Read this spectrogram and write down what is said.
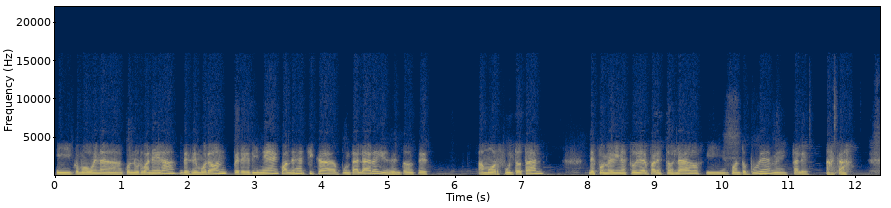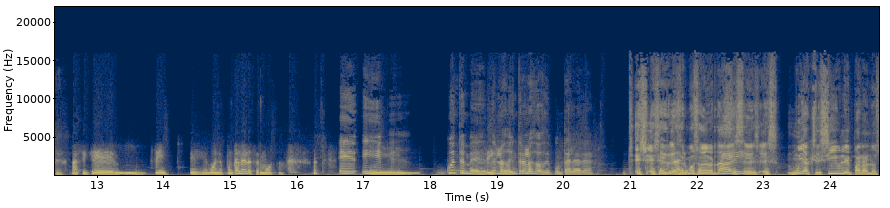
Y como buena conurbanera, desde Morón, peregriné cuando era chica a Punta Lara y desde entonces amor full total. Después me vine a estudiar para estos lados y en cuanto pude me instalé acá. Así que mm, sí, eh, bueno, Punta Lara es hermosa. Eh, y, Y- eh, cuénteme, Sí, de los- entre los dos de Punta Lara. Es, es- hermoso de verdad, es- Sí. es, es muy accesible para los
